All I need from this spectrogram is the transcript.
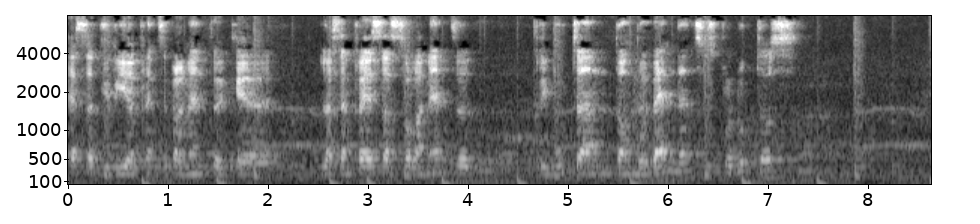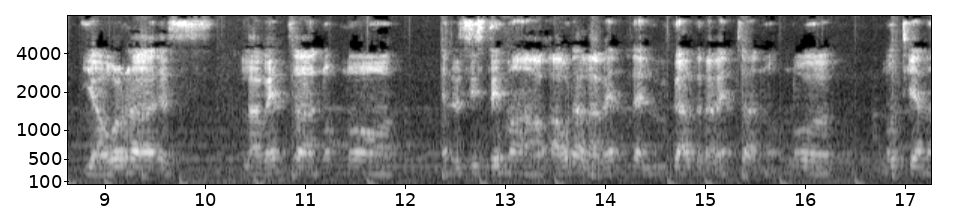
esa diría principalmente que las empresas solamente tributan donde venden sus productos y ahora es la venta no, no en el sistema ahora la venta el lugar de la venta no, no, no tiene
